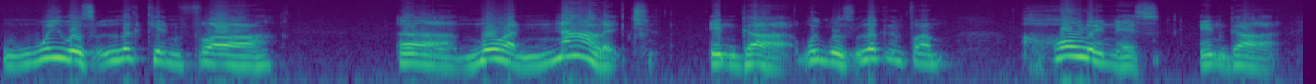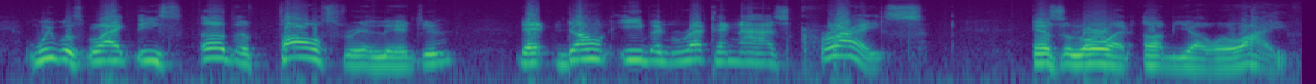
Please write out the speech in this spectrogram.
we was looking for uh, more knowledge in God. We was looking for holiness in God. We was like these other false religions that don't even recognize Christ as Lord of your life.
